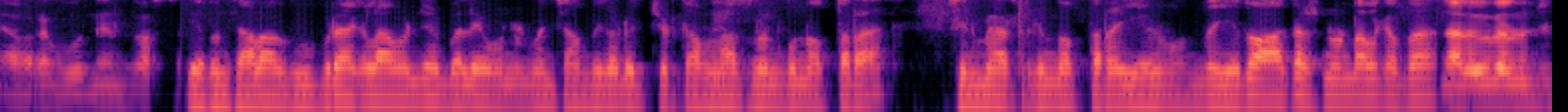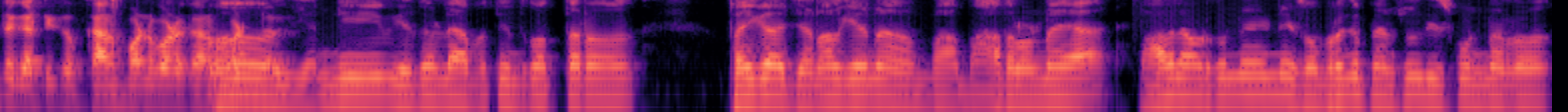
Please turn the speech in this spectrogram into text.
ఎవరే ఊరిని ఎందుకు వస్తారు? ఇతను చాలా రూపురేఖ లావణ్యం భలే ఉన్నాడు. మంచి అందగాడు వచ్చాడు. కమలాసన్ అనుకుని వస్తారా? సినిమా యాక్టర్ కింద వస్తారా? ఏం ఉందో ఏదో ఆకర్షణ ఉండాలి కదా. నలుగురు నుంచి గట్టిగా కనపడి కూడా ఆ, ఇవన్నీ ఏదో లేకపోతే ఎందుకు వస్తారో? పైగా జనాలకైనా బా- బాధలు ఉన్నాయా బాధలు ఎవడుకున్నాయండి శుభ్రంగా పెన్షన్లు తీసుకుంటున్నారు.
